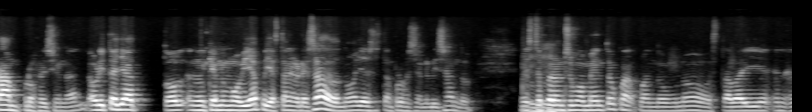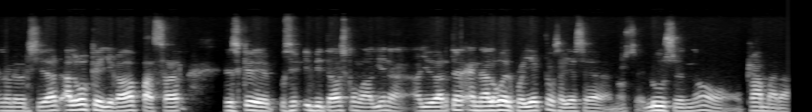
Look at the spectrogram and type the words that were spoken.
tan profesional. Ahorita ya todo en el que me movía, pues ya están egresados, ¿no? Ya se están profesionalizando. Este, uh -huh. Pero en su momento, cu cuando uno estaba ahí en, en, la universidad, algo que llegaba a pasar es que pues, invitabas como a alguien a ayudarte en algo del proyecto, o sea, ya sea, no sé, luces, ¿no? O cámara,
